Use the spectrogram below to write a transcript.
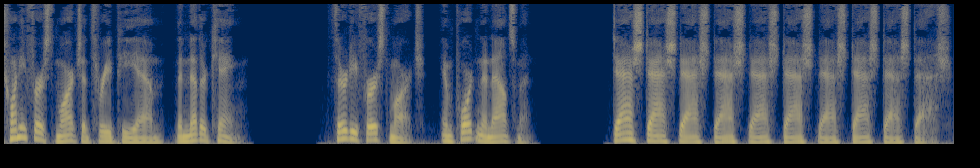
21st March at 3 p.m. The Nether King. 31st March Important announcement. Dash dash dash dash dash dash dash dash dash dash.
